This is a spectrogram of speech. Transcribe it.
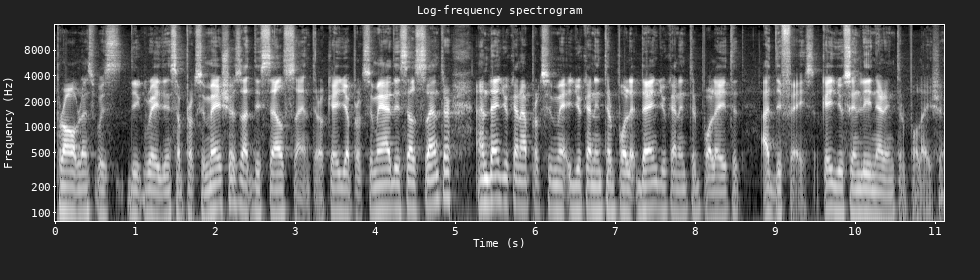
problems with the gradients approximations at the cell center okay? You approximate at the cell center and then you can approximate you can interpolate then you can interpolate it at the face okay? Using linear interpolation.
